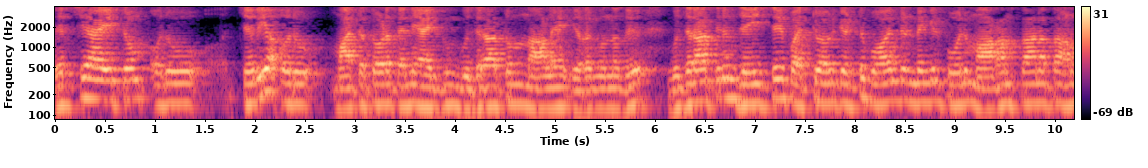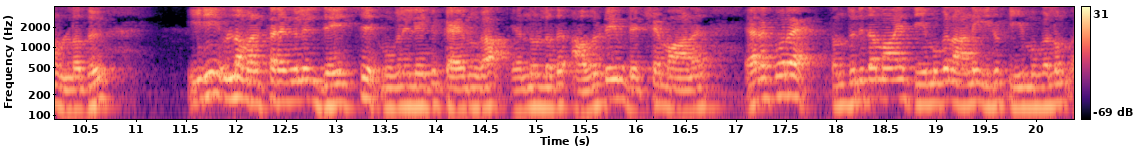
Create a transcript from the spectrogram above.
തീർച്ചയായിട്ടും ഒരു ചെറിയ ഒരു മാറ്റത്തോടെ തന്നെയായിരിക്കും ഗുജറാത്തും നാളെ ഇറങ്ങുന്നത്. ഗുജറാത്തിനും ജയിച്ചേ പറ്റൂ. അവർക്ക് എട്ട് പോയിന്റ് ഉണ്ടെങ്കിൽ പോലും ആറാം സ്ഥാനത്താണ് ഉള്ളത്. ഇനിയുള്ള മത്സരങ്ങളിൽ ജയിച്ച് മുകളിലേക്ക് കയറുക എന്നുള്ളത് അവരുടെയും ലക്ഷ്യമാണ്. ഏറെക്കുറെ സന്തുലിതമായ ടീമുകളാണ് ഇരു ടീമുകളും.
